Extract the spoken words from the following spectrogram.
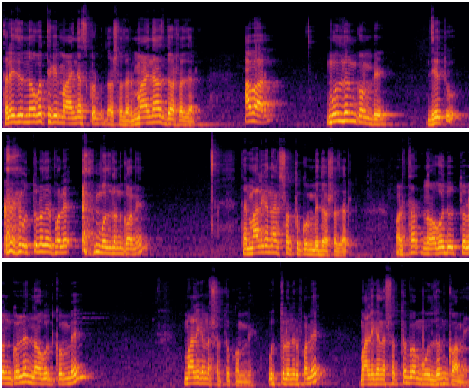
তাহলে এই যে নগদ থেকে মাইনাস করব, দশ হাজার মাইনাস দশ হাজার। আবার মূলধন কমবে, যেহেতু উত্তোলনের ফলে মূলধন কমে তাই মালিকানার শর্ত কমবে দশ হাজার। অর্থাৎ নগদ উত্তোলন করলে নগদ কমবে, মালিকানার সত্ত্ব কমবে। উত্তোলনের ফলে মালিকানার সত্ত্ব বা মূলধন কমে।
